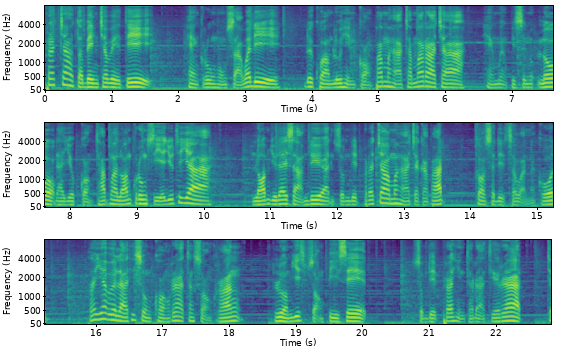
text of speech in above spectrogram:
พระเจ้าตะเบงชเวตีแห่งกรุงหงสาวดี ด้วยความรู้เห็นของพระมหาธรรมราชา แห่งเมืองพิษณุโลกได้ยกกองทัพมาล้อมกรุงศรีอยุธยา ล้อมอยู่ได้สามเดือน สมเด็จพระเจ้ามหาจักรพรรดิก็เสด็จสวรรคต ระยะเวลาที่ทรงครองราชทั้งสองครั้ง รวม 22 ปีเศษ สมเด็จพระหินทราธิราช จะ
